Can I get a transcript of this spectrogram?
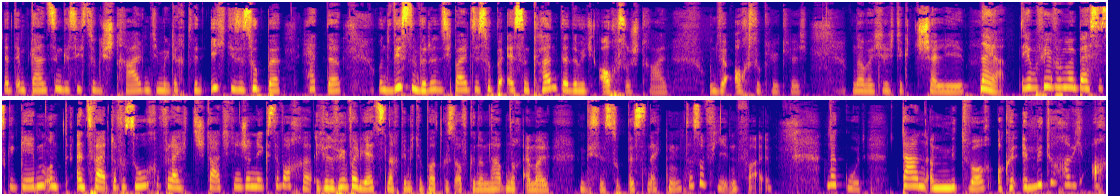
Er hat im ganzen Gesicht so gestrahlt und ich habe mir gedacht, wenn ich diese Suppe hätte und wissen würde, dass ich bald diese Suppe essen könnte, dann würde ich auch so strahlen und wäre auch so glücklich. Und dann war ich richtig jelly. Naja, ich habe auf jeden Fall mein Bestes gegeben und ein zweiter Versuch, vielleicht starte ich den schon nächste Woche. Ich würde auf jeden Fall jetzt, nachdem ich den Podcast aufgenommen habe, noch einmal ein bisschen Suppe snacken. Das auf jeden Fall. Na gut, dann am Mittwoch, okay, am Mittwoch habe ich auch,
